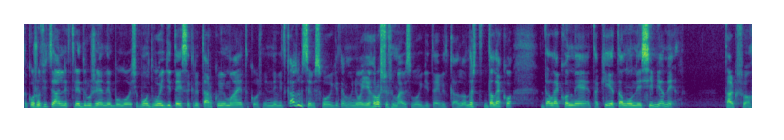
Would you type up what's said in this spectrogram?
Також офіціальних три дружини було. Ще, по-моєму, двоє дітей секретаркою має. Також він не відказується від своїх дітей. У нього є гроші, що має від своїх дітей відказувати. Але ж далеко, далеко не такий еталонний сім'янин. Так що,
